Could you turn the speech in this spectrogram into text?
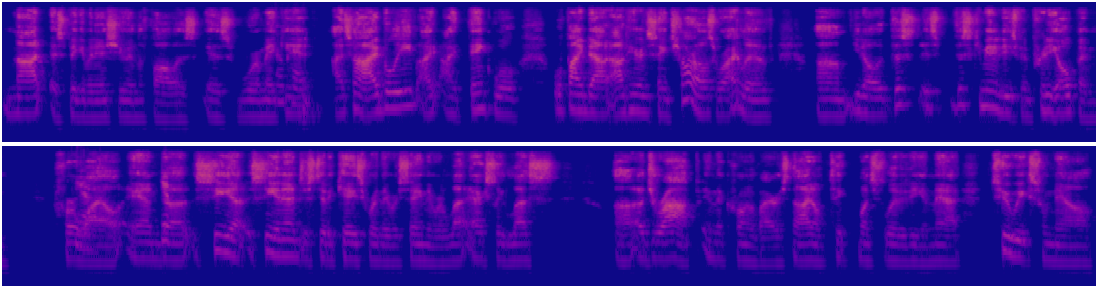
not as big of an issue in the fall as as we're making Okay. it. That's how I believe. I I think we'll we'll find out out here in St. Charles where I live. Um, you know, this is this community's been pretty open for a Yeah. while, and Yep. uh, uh, CNN just did a case where they were saying there were le- actually less uh, a drop in the coronavirus. Now, I don't take much validity in that. Two weeks from now,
